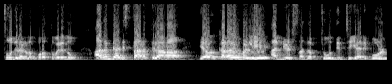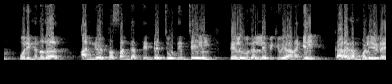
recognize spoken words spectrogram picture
സൂചനകളും പുറത്തു വരുന്നു. അതിന്റെ അടിസ്ഥാനത്തിലാണ് കടകംപള്ളിയെ അന്വേഷണ സംഘം ചോദ്യം ചെയ്യാൻ ഇപ്പോൾ ഒരുങ്ങുന്നത്. അന്വേഷണ സംഘത്തിന്റെ ചോദ്യം ചെയ്യലിൽ തെളിവുകൾ ലഭിക്കുകയാണെങ്കിൽ കടകംപള്ളിയുടെ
